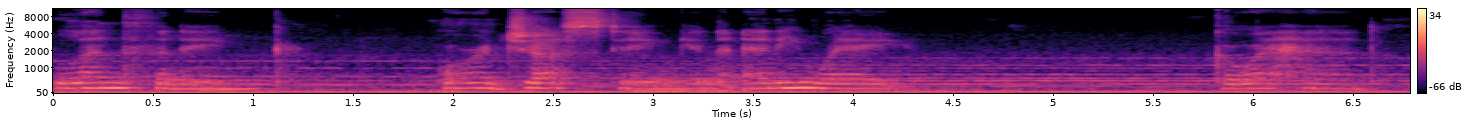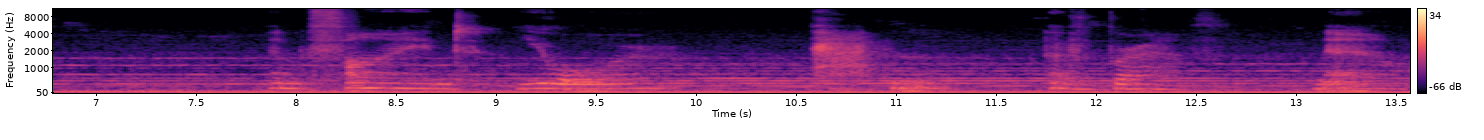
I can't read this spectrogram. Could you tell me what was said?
lengthening, or adjusting in any way, go ahead and find your pattern of breath now.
